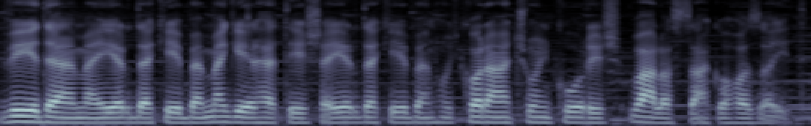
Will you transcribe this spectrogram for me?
védelme érdekében, megélhetése érdekében, hogy karácsonykor is válasszák a hazait.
